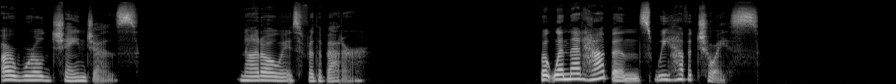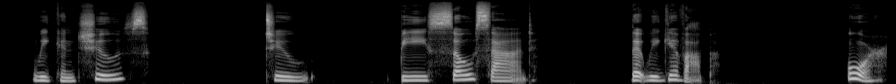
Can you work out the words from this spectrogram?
our world changes, not always for the better. But when that happens, we have a choice. We can choose to be so sad that we give up, or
